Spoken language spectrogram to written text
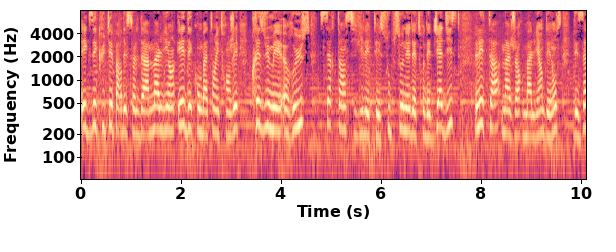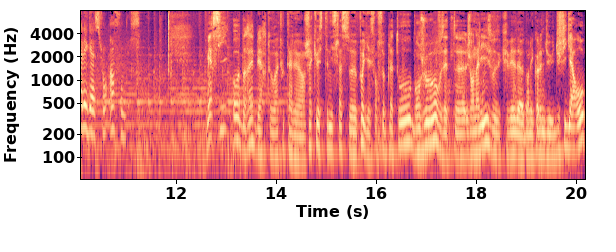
exécutés par des soldats maliens et des combattants étrangers présumés russes. Certains civils étaient soupçonnés d'être des djihadistes. L'état-major malien dénonce des allégations infondées. Merci Audrey Berthaud. À tout à l'heure. J'accueille Stanislas euh, Poyet sur ce plateau. Bonjour, vous êtes euh, journaliste, vous écrivez euh, dans les colonnes du, Figaro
